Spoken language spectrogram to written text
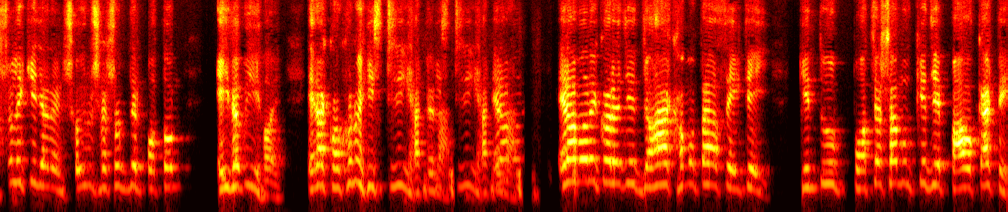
আসলে কি জানেন স্বৈর শাসকদের পতন এইভাবেই হয়। এরা কখনো হিস্ট্রি ঘাটে না। হিস্ট্রি ঘাটে না। এরা মনে করে যে যা ক্ষমতা আছে এইটাই। কিন্তু পচা শামুককে যে পাও কাটে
